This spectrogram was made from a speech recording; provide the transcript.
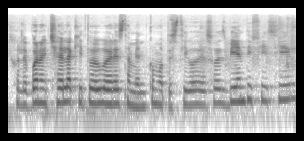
Híjole, bueno, y Chela, aquí tú eres también como testigo de eso. Es bien difícil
